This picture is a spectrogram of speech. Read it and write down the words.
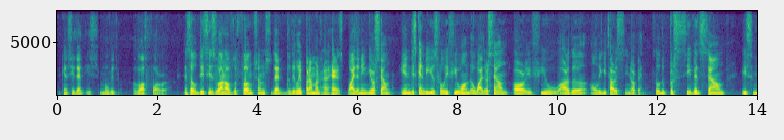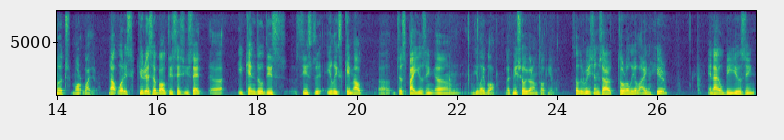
you can see that it's moving a lot forward. And so this is one of the functions that the delay parameter has, widening your sound. And this can be useful if you want a wider sound or if you are the only guitarist in your band. So the perceived sound is much more wider. Now what is curious about this is that uh, you can do this since the Helix came out uh, just by using um, delay block. Let me show you what I'm talking about. So the regions are totally aligned here and I will be using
